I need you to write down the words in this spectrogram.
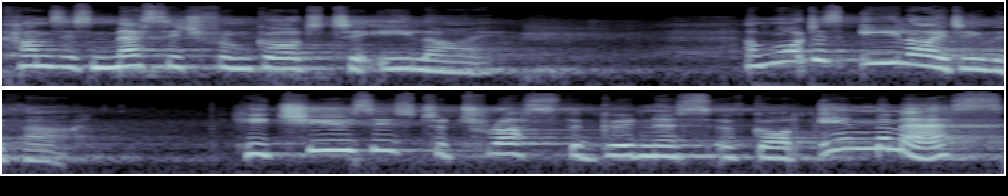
comes this message from God to Eli. And what does Eli do with that? He chooses to trust the goodness of God. In the mess,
